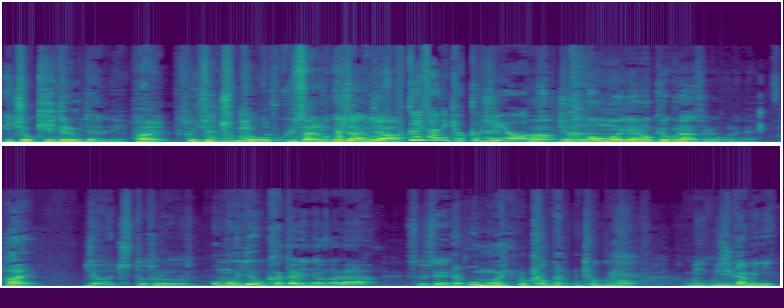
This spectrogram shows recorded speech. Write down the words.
一応聞いてるみたいで、はい。それじゃあちょっと、福井さんにも聞いてくださいじゃあ、福井さんに曲振りを、自分の思い出の曲なんですよね、これね。はい。じゃあ、ちょっとそれを、思い出を語りながら、そしてえ、、思いを曲曲のみ短めに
